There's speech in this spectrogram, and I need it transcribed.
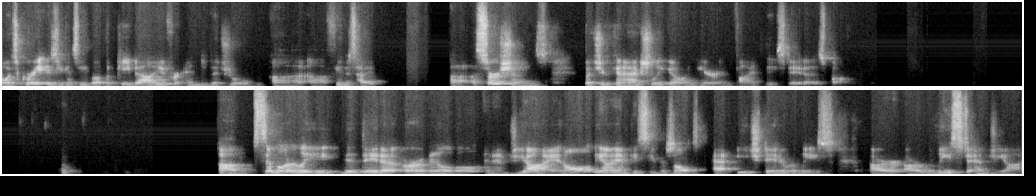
and what's great is you can see both the p-value for individual uh, uh, phenotype uh, assertions, but you can actually go in here and find these data as well. Um, similarly, the data are available in MGI and all the IMPC results at each data release are, are released to MGI.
